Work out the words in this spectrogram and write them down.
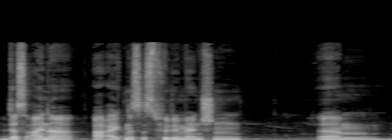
das eine Ereignis ist für den Menschen ähm,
